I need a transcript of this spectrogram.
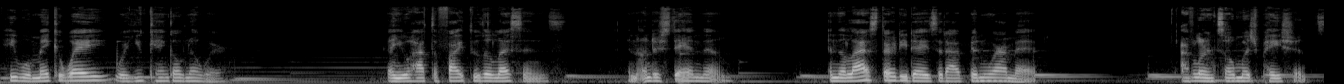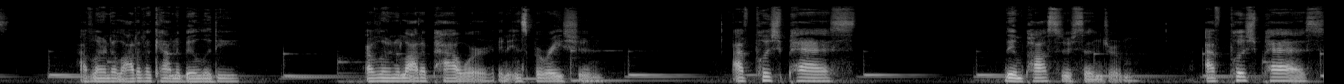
He will make a way where you can't go nowhere. And you'll have to fight through the lessons and understand them. In the last 30 days that I've been where I'm at, I've learned so much patience. I've learned a lot of accountability. I've learned a lot of power and inspiration. I've pushed past the imposter syndrome. I've pushed past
